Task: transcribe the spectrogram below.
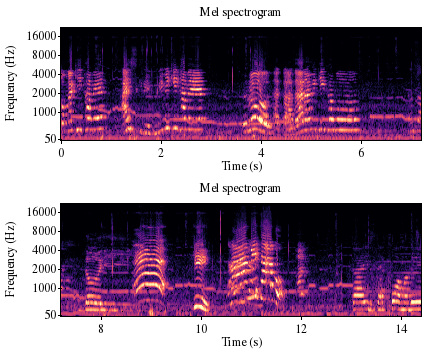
তোমরা কি খাবে? আইসক্রিম। মিমি কি খাবে? রোল। আর দাদা আর আমি কি খাব? দই। কি? গাইস দেখো আমাদের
